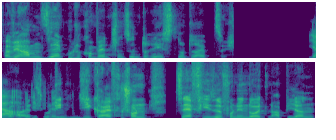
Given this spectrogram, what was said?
Weil wir haben sehr gute Conventions in Dresden und Leipzig. Ja, aber die Bereits. Und die finden die greifen schon sehr viele von den Leuten ab, die dann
